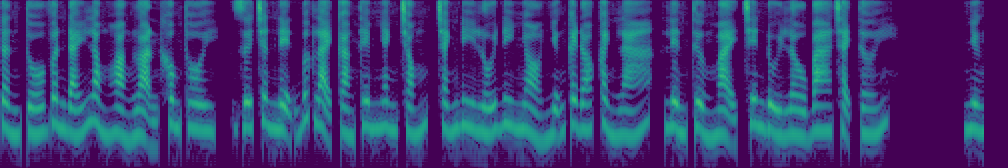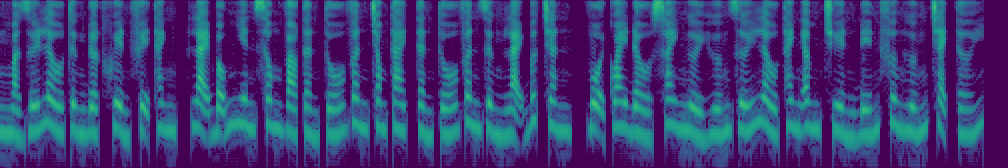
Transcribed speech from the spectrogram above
Tần Tố Vân đáy lòng hoảng loạn không thôi, dưới chân nện bước lại càng thêm nhanh chóng, tránh đi lối đi nhỏ những cái đó cành lá, liền tưởng mại trên đùi lầu ba chạy tới. Nhưng mà dưới lầu từng đợt khuyển phệ thanh, lại bỗng nhiên xông vào Tần Tố Vân trong tai, Tần Tố Vân dừng lại bước chân, vội quay đầu xoay người hướng dưới lầu thanh âm truyền đến phương hướng chạy tới.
